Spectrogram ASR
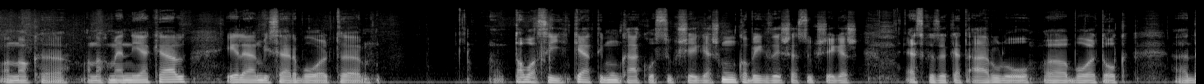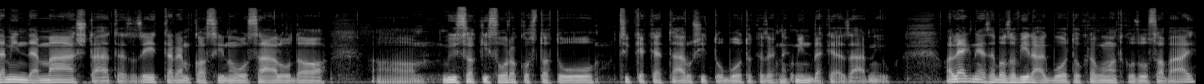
annak, annak mennie kell. Élelmiszerbolt, tavaszi kerti munkákhoz szükséges, munkavégzéshez szükséges eszközöket áruló boltok, de minden más, tehát ez az étterem, kaszinó, szálloda, a műszaki szórakoztató cikkeket árusító boltok, ezeknek mind be kell zárniuk. A legnehezebb az a virágboltokra vonatkozó szabály,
